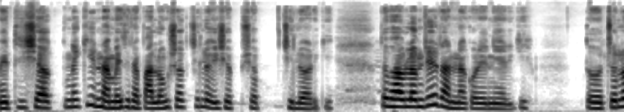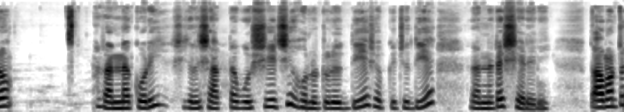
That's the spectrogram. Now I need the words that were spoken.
মেথি শাক নাকি? না, মেথি না, পালং শাক ছিল, এইসব সব ছিল আর কি। তো ভাবলাম যে রান্না করে নিই আর কি। তো চলো রান্না করি। সেখানে শাকটা বসিয়েছি, হলুদ টলুদ দিয়ে সব কিছু দিয়ে রান্নাটা সেরে নিই। তো আমার তো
